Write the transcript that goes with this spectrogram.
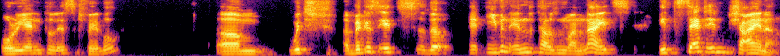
orientalist fable. Um, which uh, because it's the even in the Thousand One Nights, it's set in China.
